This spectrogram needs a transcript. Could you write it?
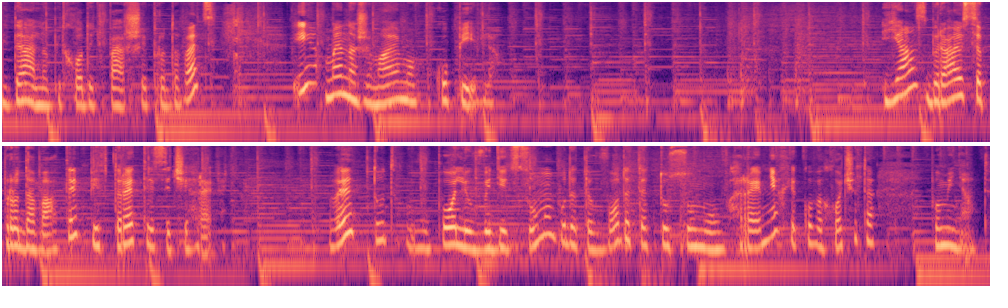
ідеально підходить перший продавець, і ми нажимаємо Купівля. Я збираюся продавати півтори тисячі гривень. Ви тут в полі введіть суму, будете вводити ту суму в гривнях, яку ви хочете поміняти.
